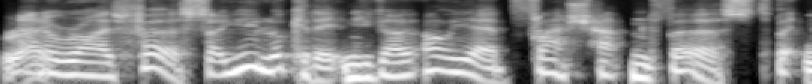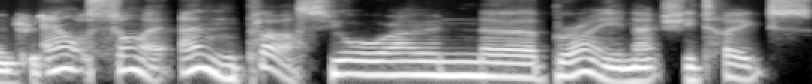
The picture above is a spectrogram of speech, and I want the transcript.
right. And arrives first. So you look at it and you go, oh, yeah, flash happened first. But outside, and plus your own uh, brain actually takes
